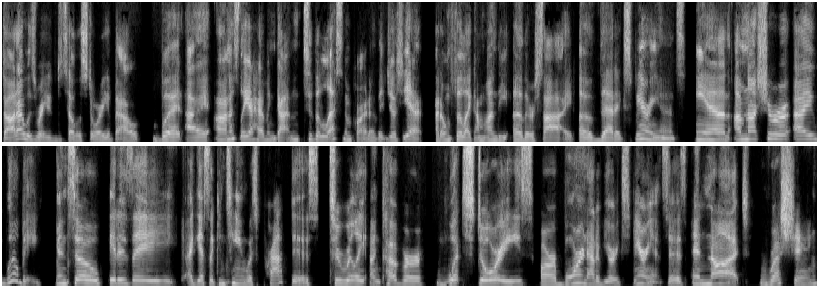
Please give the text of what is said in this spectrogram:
thought I was ready to tell a story about, but I honestly, I haven't gotten to the lesson part of it just yet. I don't feel like I'm on the other side of that experience. And I'm not sure I will be. And so it is a, I guess, a continuous practice to really uncover what stories are born out of your experiences and not rushing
